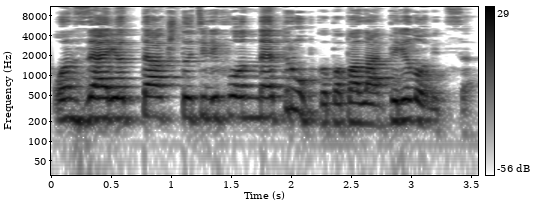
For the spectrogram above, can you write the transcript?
он заорет так, что телефонная трубка пополам переломится.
